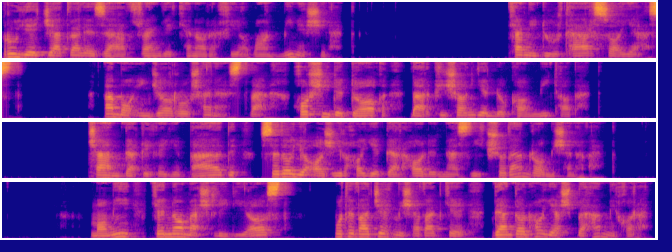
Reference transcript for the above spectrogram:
روی جدول زرد رنگ کنار خیابان می نشیند. کمی دورتر سایه است اما اینجا روشن است و خورشید داغ بر پیشانی لوکا میتابد چند دقیقه بعد صدای آژیرهای در حال نزدیک شدن را میشنود مامی که نامش لیدیاست متوجه می شود که دندانهایش به هم می خورد.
